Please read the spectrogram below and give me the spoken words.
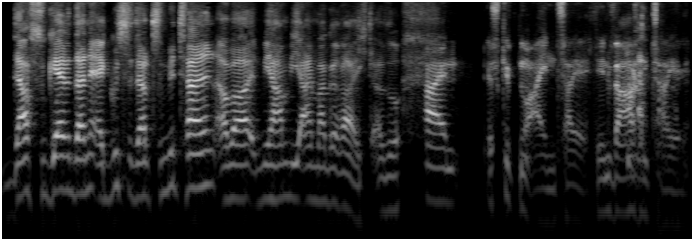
darfst du gerne deine Ergüsse dazu mitteilen, aber mir haben die einmal gereicht. Also Nein, es gibt nur einen Teil, den wahren Teil.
